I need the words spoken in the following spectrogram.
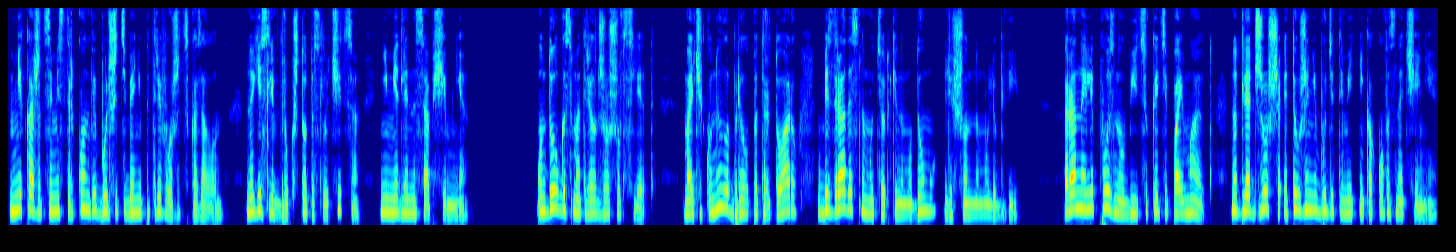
«Мне кажется, мистер Конвей больше тебя не потревожит», — сказал он. «Но если вдруг что-то случится, немедленно сообщи мне». Он долго смотрел Джошу вслед. Мальчик уныло брел по тротуару к безрадостному теткиному дому, лишенному любви. Рано или поздно убийцу Кэти поймают, но для Джоша это уже не будет иметь никакого значения.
